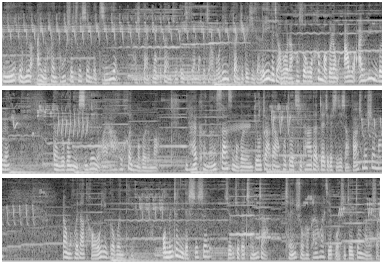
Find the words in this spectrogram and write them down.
你有没有爱与恨同时出现的经验？还是感某个感觉被挤在某个角落，另一个感觉被挤在另一个角落，然后说我恨某个人，而我爱另一个人？但如果你心中有爱，还会恨某个人吗？你还可能杀死某个人、丢炸弹或做其他的在这个世界上发生的事吗？让我们回到头一个问题：我们这里的师生觉不觉得成长、成熟和开花结果是最重要的事儿？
